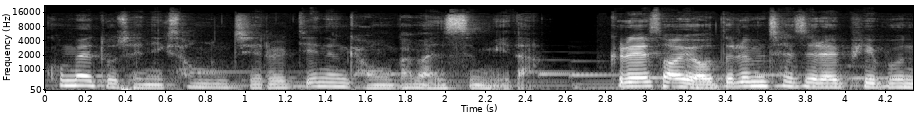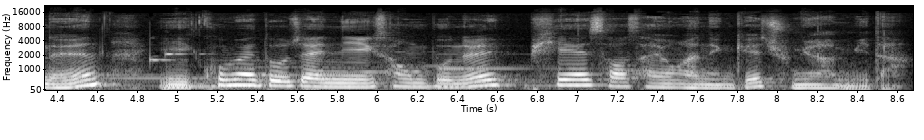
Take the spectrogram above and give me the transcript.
코메도제닉 성질을 띠는 경우가 많습니다. 그래서 여드름 체질의 피부는 이 코메도제닉 성분을 피해서 사용하는 게 중요합니다.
